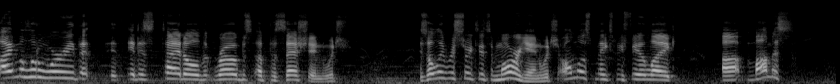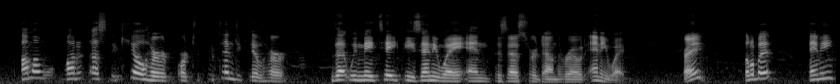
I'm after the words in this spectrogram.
I'm a little worried that it, it is titled Robes of Possession, which is only restricted to Morrigan, which almost makes me feel like uh, Mama's, Mama wanted us to kill her, or to pretend to kill her, so that we may take these anyway and possess her down the road anyway. Right? A little bit, Amy?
